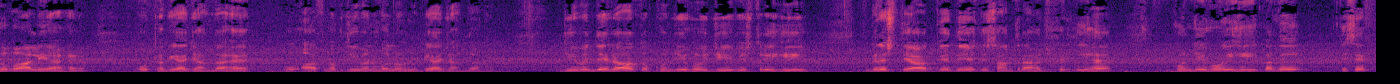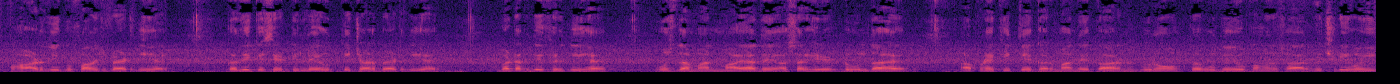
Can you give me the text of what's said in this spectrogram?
ਗਵਾ ਲਿਆ ਹੈ, ਉਹ ਠਗਿਆ ਜਾਂਦਾ ਹੈ, ਉਹ ਆਤਮਿਕ ਜੀਵਨ ਵੱਲੋਂ ਲੁੱਟਿਆ ਜਾਂਦਾ ਹੈ। ਜੀਵਨ ਦੇ ਰਾਹ ਤੋਂ ਖੁੰਝੀ ਹੋਈ ਜੀਵ ਇਸਤਰੀ ਹੀ ਗ੍ਰਸਥ ਤਿਆਗ ਕੇ ਦੇਸ਼ ਦੇਸਾਂਤਰਾਂ ਵਿੱਚ ਫਿਰਦੀ ਹੈ। ਖੁੰਝੀ ਹੋਈ ਹੀ ਕਦੇ ਕਿਸੇ ਪਹਾੜ ਦੀ ਗੁਫਾ ਵਿੱਚ ਬੈਠਦੀ ਹੈ, ਕਦੇ ਕਿਸੇ ਟਿੱਲੇ ਉੱਤੇ ਚੜ ਬੈਠਦੀ ਹੈ, ਭਟਕਦੀ ਫਿਰਦੀ ਹੈ। ਉਸ ਦਾ ਮਨ ਮਾਇਆ ਦੇ ਅਸਰ ਹੇਠ ਡੋਲਦਾ ਹੈ। ਆਪਣੇ ਕੀਤੇ ਕਰਮਾਂ ਦੇ ਕਾਰਨ ਗੁਰੂ ਪ੍ਰਭੂ ਦੇ ਹੁਕਮ ਅਨੁਸਾਰ ਵਿਛੜੀ ਹੋਈ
